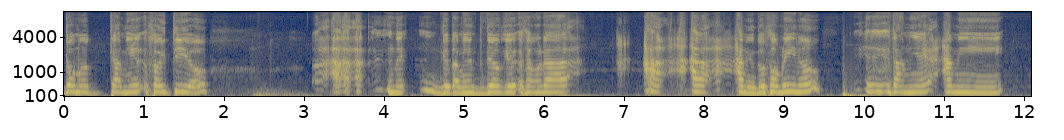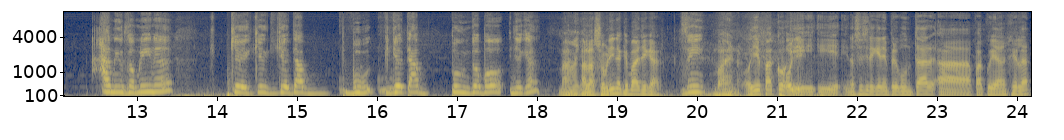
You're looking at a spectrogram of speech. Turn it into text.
como también soy tío que también tengo que saludar a, mi dos sobrinos y también a mi a mi sobrina que, que, que está que está a punto por llegar a la sobrina que va a llegar. Sí. Bueno. Oye, Paco, Y, no sé si le quieren preguntar a Paco y Ángela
